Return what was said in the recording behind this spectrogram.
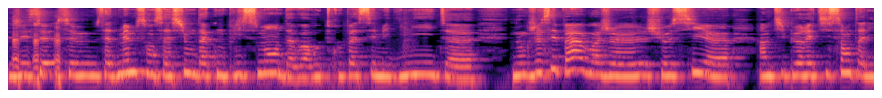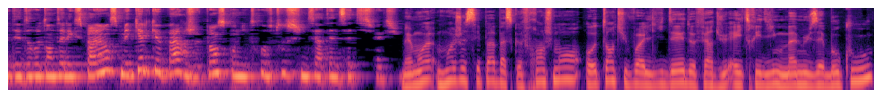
j'ai ce- ce- cette même sensation d'accomplissement, d'avoir outrepassé mes limites. euh, donc je sais pas, moi je, je suis aussi euh, un petit peu réticente à l'idée de retenter l'expérience, mais quelque part je pense qu'on y trouve tous une certaine satisfaction. Mais moi, moi, je sais pas parce que franchement, autant tu vois l'idée de faire du hate reading m'amusait beaucoup.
